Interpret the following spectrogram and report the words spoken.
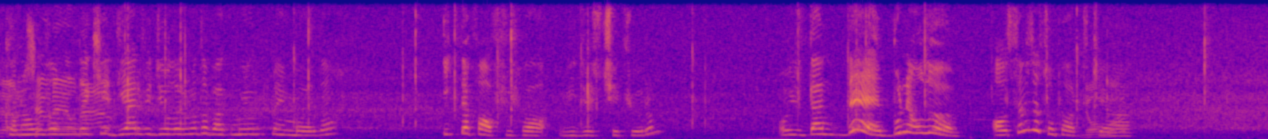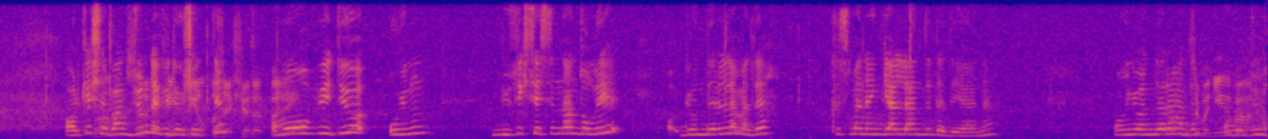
So 2-0 now. Kanalımdaki diğer videolarıma da bakmayı unutmayın bu arada. İlk defa FIFA videosu çekiyorum. O yüzden de bu ne oğlum? Alsanıza topu artık ya. Arkadaşlar ben dün de video çektim. Ama o video oyunun müzik sesinden dolayı gönderilemedi. Kısmen engellendi dedi yani. Onu gönderemedim. Ama dün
